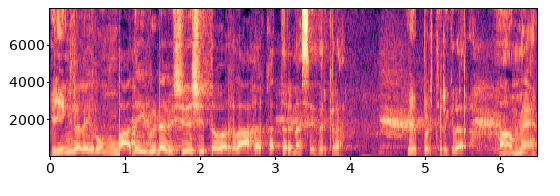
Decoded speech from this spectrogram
எங்களை ரொம்ப அதை விட விசேஷித்தவர்களாக கத்தர் என்ன செய்திருக்கிறார்? ஏற்படுத்தியிருக்கிறார். ஆமே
